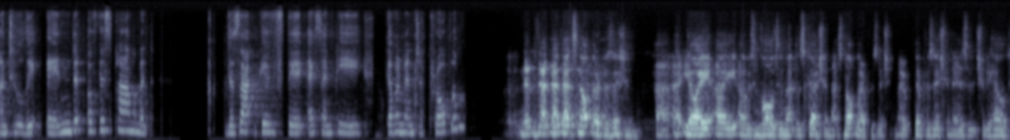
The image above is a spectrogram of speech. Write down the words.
until the end of this parliament. Does that give the SNP government a problem? That, that, that's not their position. Uh, you know, I, I, I, was involved in that discussion. That's not their position. Their, their position is that it should be held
